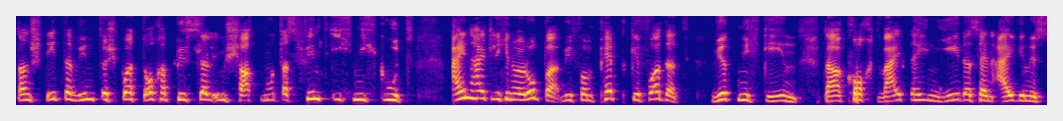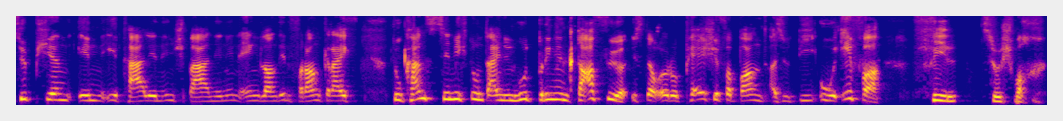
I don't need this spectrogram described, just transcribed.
dann steht der Wintersport doch ein bisschen im Schatten und das finde ich nicht gut. Einheitlich in Europa, wie vom PEP gefordert, wird nicht gehen. Da kocht weiterhin jeder sein eigenes Süppchen in Italien, in Spanien, in England, in Frankreich. Du kannst sie nicht unter einen Hut bringen. Dafür ist der Europäische Verband, also die UEFA, viel zu schwach.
